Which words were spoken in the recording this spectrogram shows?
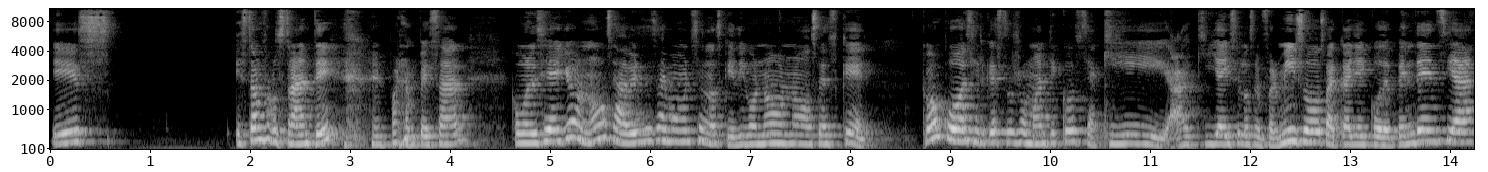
es, es tan frustrante para empezar, como decía yo, ¿no? O sea, a veces hay momentos en los que digo, no, no, o sea, es que, ¿cómo puedo decir que esto es romántico si aquí, aquí ya hice los enfermizos, acá ya hay codependencia,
